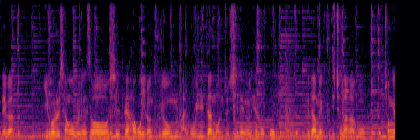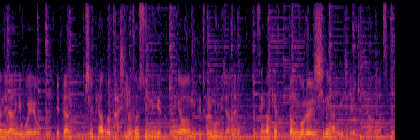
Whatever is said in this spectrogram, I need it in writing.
내가 이거를 창업을 해서 실패하고 이런 두려움을 말고 일단 먼저 실행을 해보고 그 다음에 부딪혀 나가고 청년이라는 게 뭐예요? 일단 실패하더라도 다시 일어설 수 있는 게 또 청년 그 젊음이잖아요. 생각했던 거를 실행하는 게 제일 중요한 것 같습니다.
